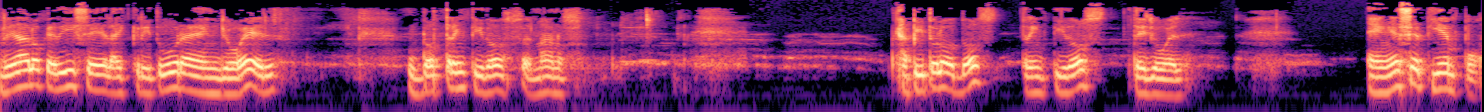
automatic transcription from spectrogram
Vea lo que dice la escritura en Joel 2.32, hermanos. Capítulo 2, 32 de Joel. En ese tiempo,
